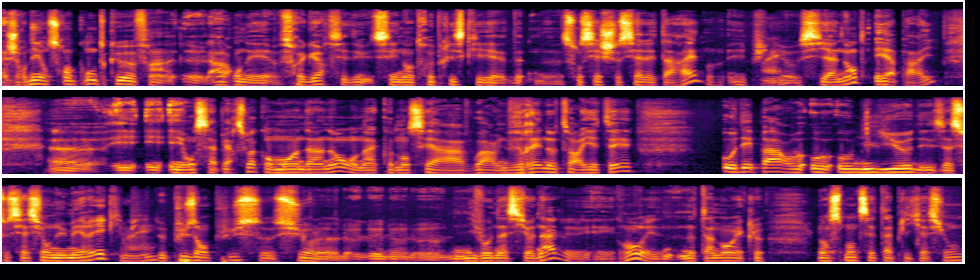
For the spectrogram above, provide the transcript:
Aujourd'hui, on se rend compte que, enfin, alors on est Frugger, c'est une entreprise qui est son siège social est à Rennes et puis aussi à Nantes et à Paris, euh, et, et, et, on s'aperçoit qu'en moins d'un an, on a commencé à avoir une vraie notoriété au départ au, milieu des associations numériques, et puis de plus en plus euh, sur le, niveau national et, grand, et notamment avec le lancement de cette application,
